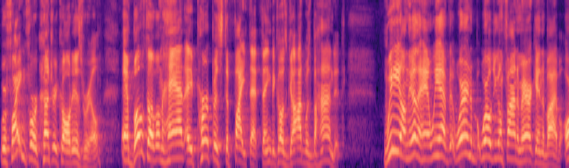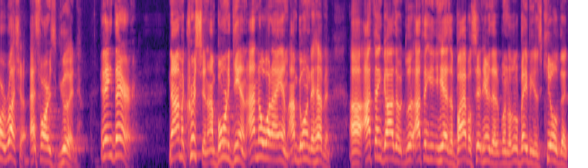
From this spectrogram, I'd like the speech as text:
were fighting for a country called Israel, and both of them had a purpose to fight that thing because God was behind it. We, on the other hand, we have, where in the world are you going to find America in the Bible or Russia as far as good? It ain't there. Now, I'm a Christian. I'm born again. I know what I am. I'm going to heaven. Uh, I thank God that I think He has a Bible sitting here that when a little baby is killed, that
